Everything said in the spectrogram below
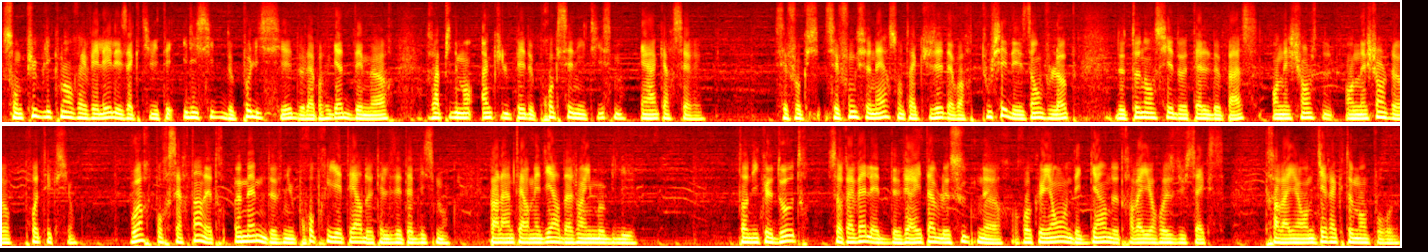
sont publiquement révélées les activités illicites de policiers de la brigade des mœurs, rapidement inculpés de proxénétisme et incarcérés. Ces, fonctionnaires sont accusés d'avoir touché des enveloppes de tenanciers d'hôtels de passe en échange, de, en échange de leur protection, voire pour certains d'être eux-mêmes devenus propriétaires de tels établissements par l'intermédiaire d'agents immobiliers. Tandis que d'autres se révèlent être de véritables souteneurs, recueillant des gains de travailleuses du sexe, travaillant directement pour eux.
